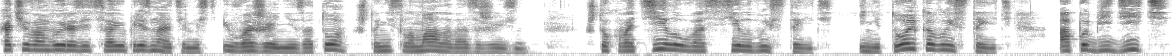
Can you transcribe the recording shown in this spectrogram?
Хочу вам выразить свою признательность и уважение за то, что не сломала вас жизнь, что хватило у вас сил выстоять, и не только выстоять, а победить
